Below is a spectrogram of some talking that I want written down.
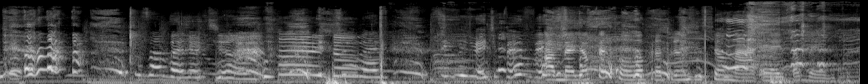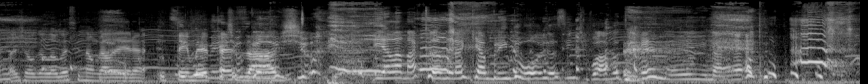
Isabelle, eu te amo. Ai, Isabelle, simplesmente perfeita. A melhor pessoa pra transicionar é a Isabelle. Ela joga logo assim, não, galera. O tema é pesado. Um. E ela na câmera aqui abrindo o olho, assim, tipo, Ava do Verney, né?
